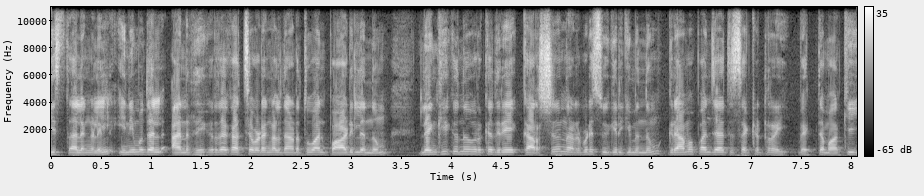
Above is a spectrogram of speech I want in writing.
ഈ സ്ഥലങ്ങളിൽ ഇനി മുതൽ അനധികൃത കച്ചവടങ്ങൾ നടത്തുവാൻ പാടില്ലെന്നും ലംഘിക്കുന്നവർക്കെതിരെ കർശന നടപടി സ്വീകരിക്കുമെന്നും ഗ്രാമപഞ്ചായത്ത് സെക്രട്ടറി വ്യക്തമാക്കി.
